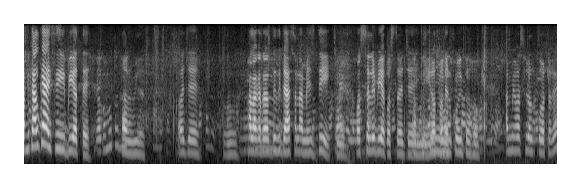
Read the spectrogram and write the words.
আমি কালকে আইছি বিয়েতে। আর বিয়ে। ওই যে ফালাকাটার দিদিটা আছে না মেজদি? ওর ছেলে বিয়ে করছে যে এই রতনের। কইতে হোক আমি হসপিটাল কোয়ার্টারে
